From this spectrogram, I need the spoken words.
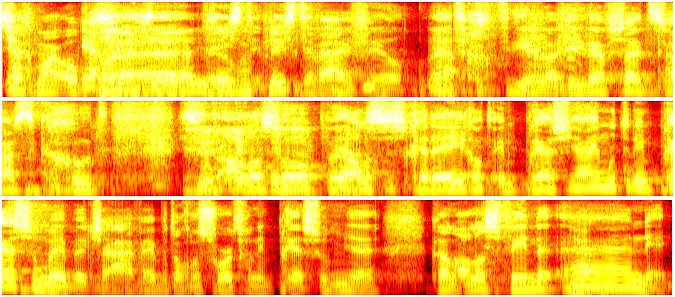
Zeg maar op. Ja, eh, wisten- wisten wij veel. Dachten, die, die website is hartstikke goed. Er zit alles op, alles is geregeld. Impressum, ja, je moet een impressum hebben. Ik zei, ja, we hebben toch een soort van impressum. Je kan alles vinden. Eh, nee.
